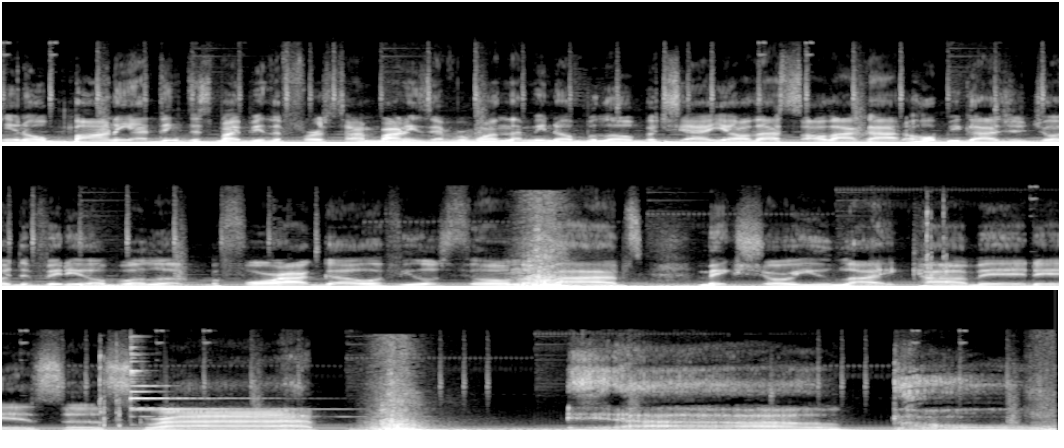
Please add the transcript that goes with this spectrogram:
you know bonney i think this might be the first time bonney's ever won. Let me know below. But yeah y'all that's all i got. I hope you guys enjoyed the video. But look before i go if you was feeling the vibes make sure you like comment and subscribe. It out gone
